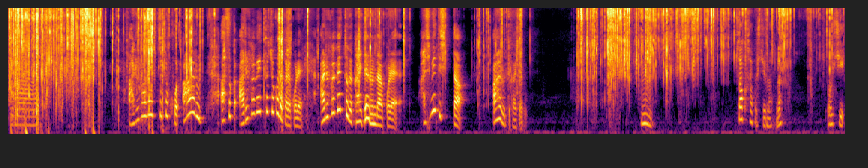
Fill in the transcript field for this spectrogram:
開けます。アルファベットチョコ、これ R、あ、そっか、アルファベットチョコだからこれ、アルファベットが書いてあるんだ、これ。初めて知った。R って書いてある。うん。サクサクしていますね。美味しい。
